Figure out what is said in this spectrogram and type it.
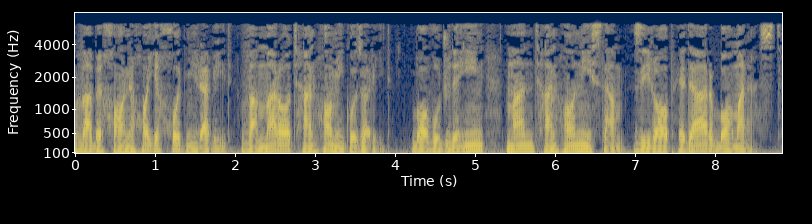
و به خانه های خود می روید و مرا تنها می گذارید با وجود این من تنها نیستم زیرا پدر با من است.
